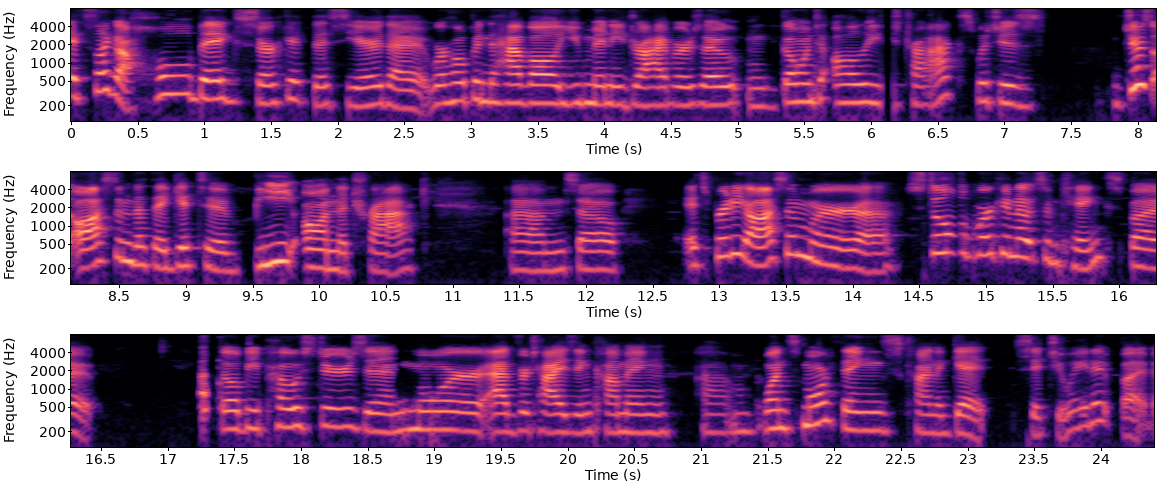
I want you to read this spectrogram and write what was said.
it's like a whole big circuit this year that we're hoping to have all you mini drivers out and going to all these tracks, which is just awesome that they get to be on the track. Um, so it's pretty awesome. We're uh, still working out some kinks, but there'll be posters and more advertising coming um, once more things kind of get situated. But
